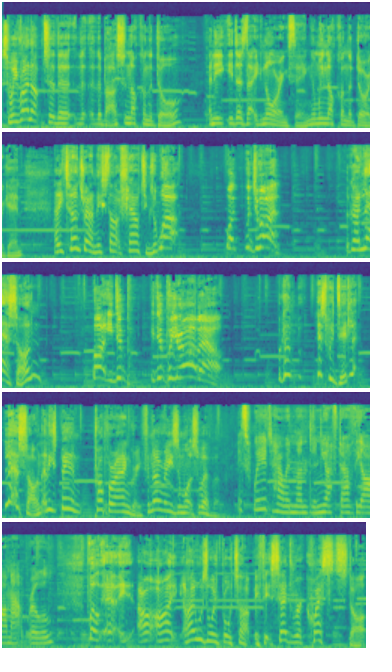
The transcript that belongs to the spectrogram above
So we run up to the, the, the bus and knock on the door. And he, he does that ignoring thing, and we knock on the door again. And he turns around and he starts shouting, What? What? What do you want? I go, let us on. What? You didn't, you didn't put your arm out? I go, yes, we did. Let, let us on. And he's being proper angry for no reason whatsoever. It's weird how in London you have to have the arm out rule. Well, uh, it, I, I, I was always brought up if it said request stop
